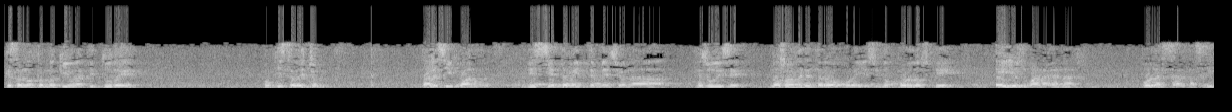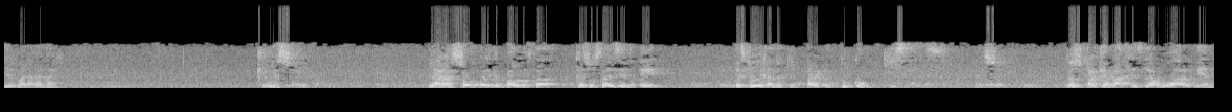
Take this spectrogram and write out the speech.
¿Qué estás notando aquí? Una actitud de conquista. De hecho, tal así Juan 17:20 menciona, Jesús dice, no solamente te ruego por ellos, sino por los que ellos van a ganar, por las almas que ellos van a ganar. ¿Qué razón? La razón por la que Pablo está, Jesús está diciendo, eh, te estoy dejando aquí para que tú conquistes eso. No es para que bajes la guardia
